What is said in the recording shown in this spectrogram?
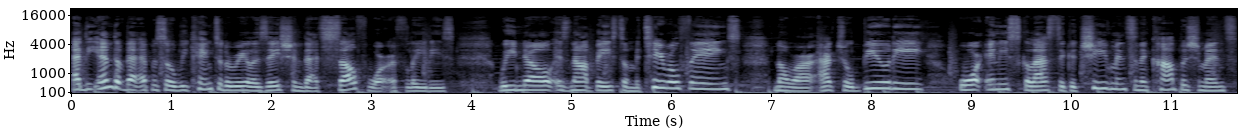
At the end of that episode, we came to the realization that self worth, ladies, we know is not based on material things, nor our actual beauty or any scholastic achievements and accomplishments,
